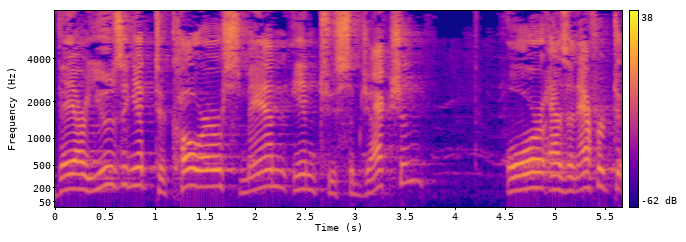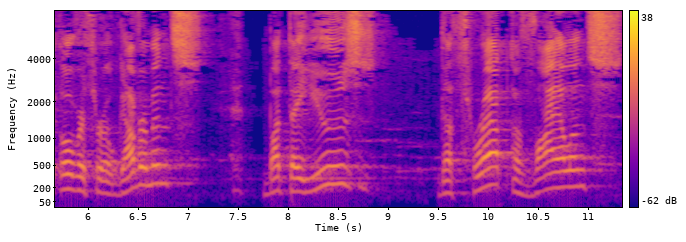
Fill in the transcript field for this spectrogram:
They are using it to coerce men into subjection or as an effort to overthrow governments, but they use the threat of violence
